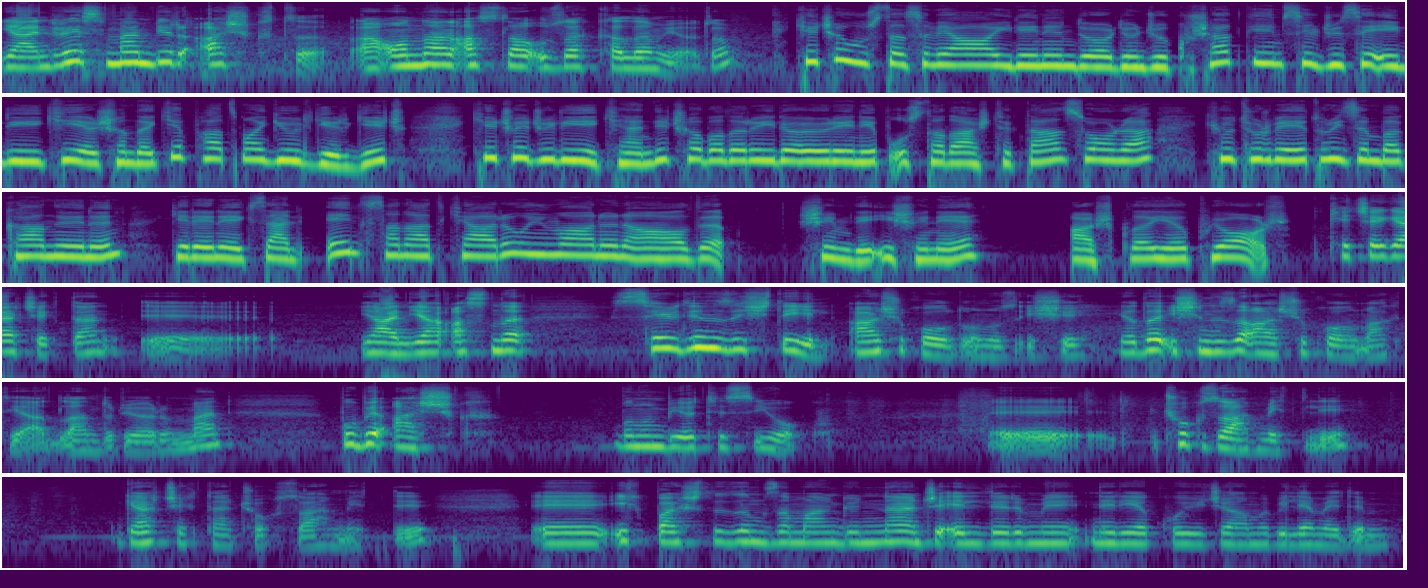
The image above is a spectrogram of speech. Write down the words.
yani resmen bir aşktı. Ondan asla uzak kalamıyordum. Keçe ustası ve ailenin dördüncü kuşak temsilcisi 52 yaşındaki Fatma Gül Girgiç, keçeciliği kendi çabalarıyla öğrenip ustalaştıktan sonra Kültür ve Turizm Bakanlığı'nın geleneksel el sanatkarı unvanını aldı. Şimdi işini aşkla yapıyor. Keçe gerçekten e, yani ya aslında sevdiğiniz iş değil, aşık olduğunuz işi ya da işinize aşık olmak diye adlandırıyorum ben. Bu bir aşk. Bunun bir ötesi yok. E, çok zahmetli. Gerçekten çok zahmetli. E, ilk başladığım zaman günlerce ellerimi nereye koyacağımı bilemedim.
